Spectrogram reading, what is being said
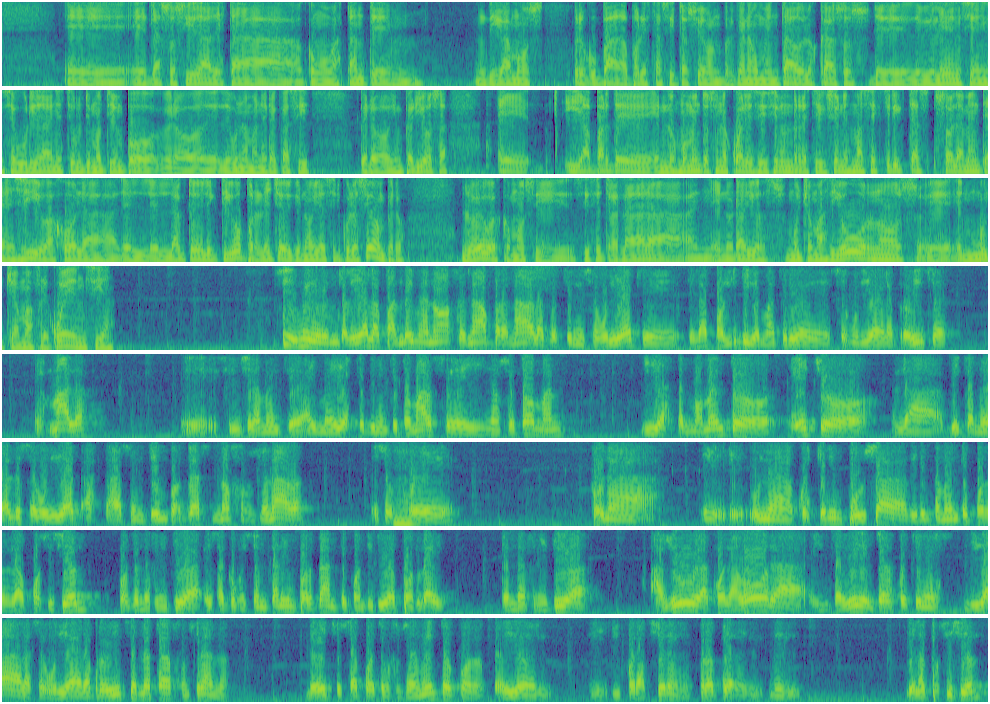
la sociedad está como bastante digamos, preocupada por esta situación, porque han aumentado los casos de, violencia e inseguridad en este último tiempo, pero de, una manera casi, pero imperiosa. Eh, y aparte, en los momentos en los cuales se hicieron restricciones más estrictas, solamente allí bajó el, acto delictivo por el hecho de que no había circulación, pero luego es como si, si se trasladara en, horarios mucho más diurnos, eh, en mucha más frecuencia. Sí, mire, en realidad la pandemia no ha frenado para nada la cuestión de inseguridad, que, la política en materia de seguridad de la provincia es mala. Eh, sinceramente hay medidas que tienen que tomarse y no se toman. Y hasta el momento, de hecho, la bicameral de seguridad hasta hace un tiempo atrás no funcionaba. Eso mm. fue, fue una, eh, una cuestión impulsada directamente por la oposición porque en definitiva esa comisión tan importante, constituida por ley, que en definitiva ayuda, colabora, interviene en todas las cuestiones ligadas a la seguridad de la provincia, no estaba funcionando. De hecho, se ha puesto en funcionamiento por pedido del, y, por acciones propias del, de la oposición,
